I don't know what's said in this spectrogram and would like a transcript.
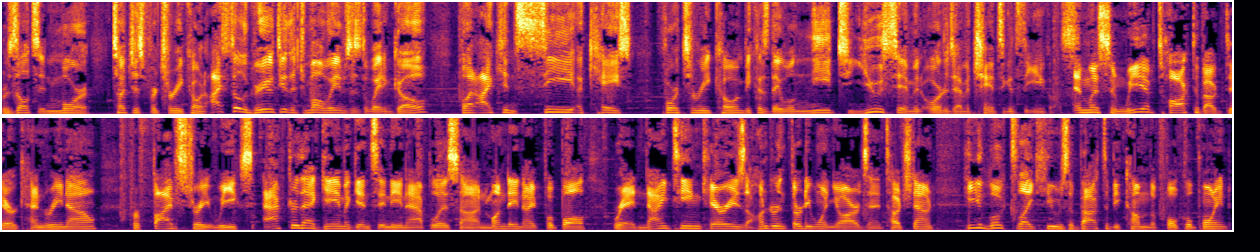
results in more touches for Tarik Cohen. I still agree with you that Jamaal Williams is the way to go, but I can see a case for Tarik Cohen because they will need to use him in order to have a chance against the Eagles. And listen, we have talked about Derrick Henry now for five straight weeks. After that game against Indianapolis on Monday Night Football, where he had 19 carries, 131 yards, and a touchdown, he looked like he was about to become the focal point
